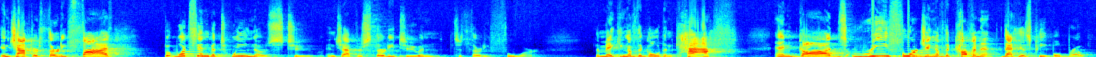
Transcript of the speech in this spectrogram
in chapter 35. But what's in between those two in chapters 32 and to 34? The making of the golden calf and God's reforging of the covenant that his people broke.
